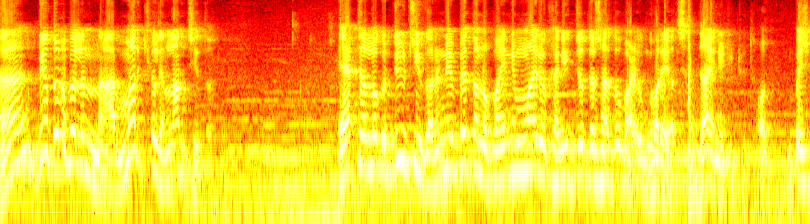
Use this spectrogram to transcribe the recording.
হ্যাঁ? বেতন পেলেন না, আর মার খেলেন, লাঞ্ছিত। একটা লোক ডিউটি করেনি বেতনও পাইনি মায়েরও খানি ইজ্জতের সাথে ঘরে আছে, যায়নি ডিউটি বেশ,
